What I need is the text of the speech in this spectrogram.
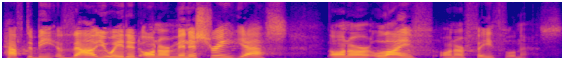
have to be evaluated on our ministry, yes, on our life, on our faithfulness.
